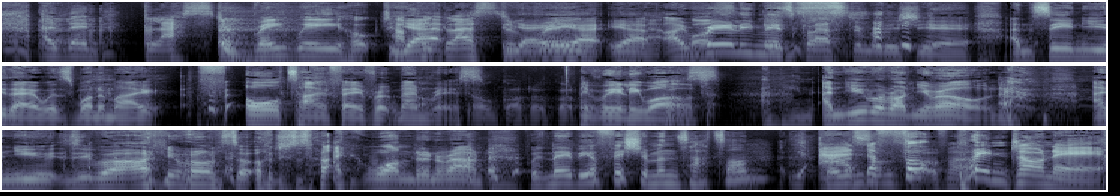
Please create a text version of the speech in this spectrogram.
and then Glastonbury, we hooked up in Glastonbury. Yeah, yeah, yeah. I really miss Glastonbury this year, and seeing you there was one of my f- all-time favourite oh, memories. Oh God, oh God. It oh really God. was. I mean, And you were on your own, and you, you were on your own, sort of just like wandering around with maybe a fisherman's hat on, and a some sort of footprint on it.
